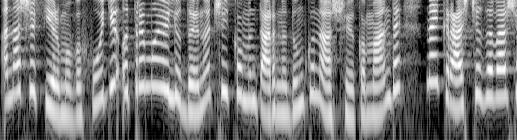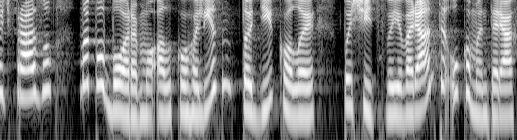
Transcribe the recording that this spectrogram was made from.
А наше фірмове худі отримує людина, чий коментар на думку нашої команди найкраще завершить фразу Ми поборемо алкоголізм тоді, коли. Пишіть свої варіанти у коментарях.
